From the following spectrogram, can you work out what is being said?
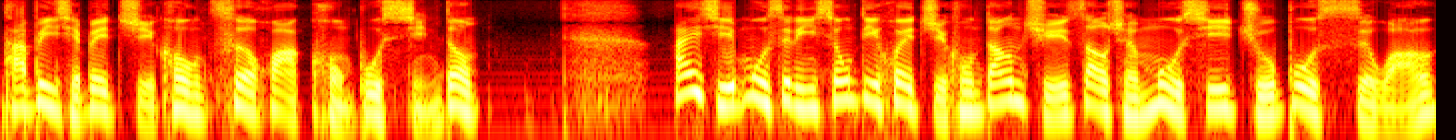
他并且被指控策划恐怖行动。埃及穆斯林兄弟会指控当局造成穆西逐步死亡，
